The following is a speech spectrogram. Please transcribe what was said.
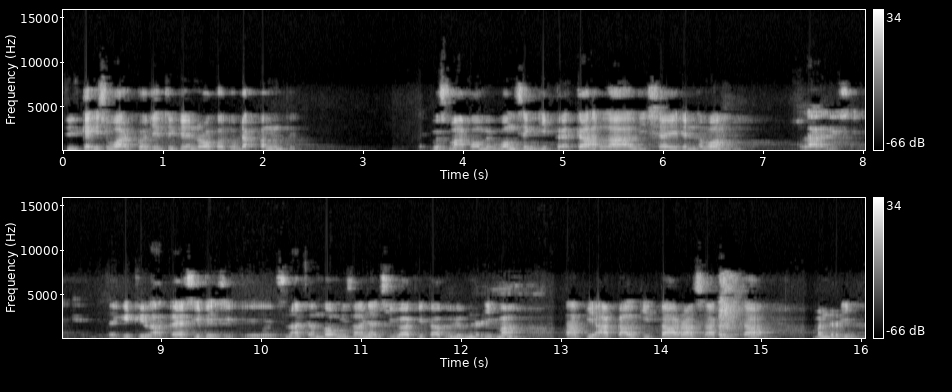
Dikei swarga, dikei neraka itu tidak penting. Terus makome wong sing ibadah la li syai'in apa? La li Jadi dilatih sidik-sidik. Senajan toh misalnya jiwa kita belum menerima, tapi akal kita, rasa kita menerima.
